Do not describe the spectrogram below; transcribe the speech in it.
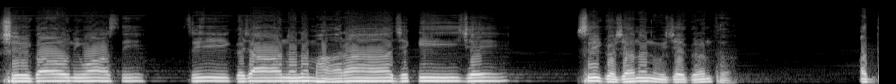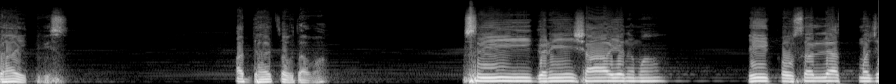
शेगाव निवासी श्री गजानन महाराज की जय। श्री गजानन विजय ग्रंथ अध्याय एकवीस अध्याय चौदावा। श्री गणेशाय नमा। हे कौसल्यात्मज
